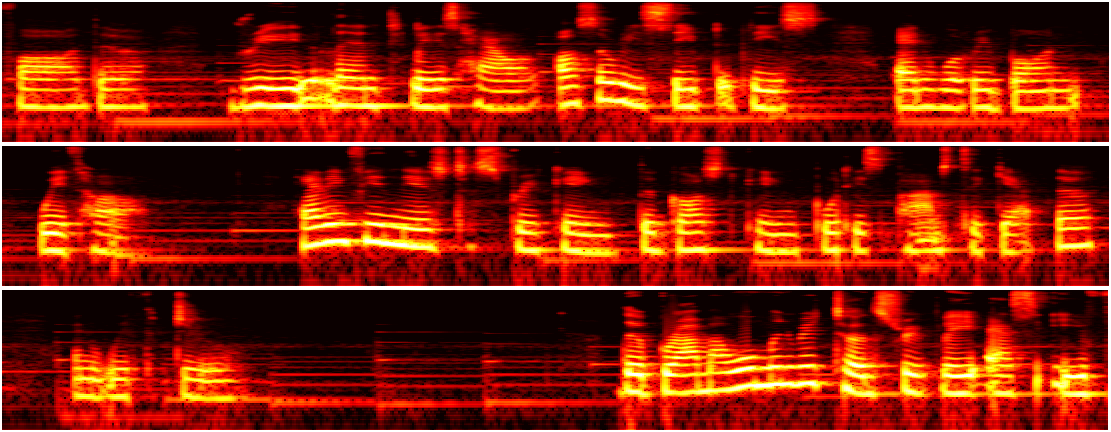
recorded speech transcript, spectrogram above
for the relentless hell also received bliss and were reborn with her. Having finished speaking, the ghost king put his palms together and withdrew. The Brahma woman returned swiftly as if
